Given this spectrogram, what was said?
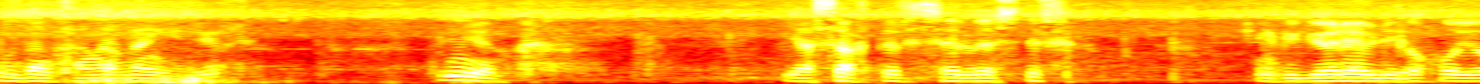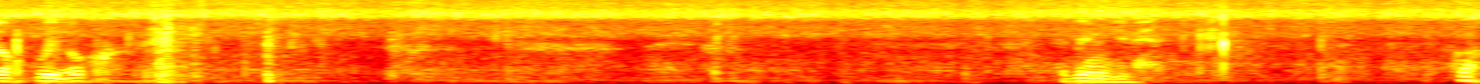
Buradan kanaldan geliyor. Bilmiyorum. Yasaktır, serbesttir. Çünkü görevli yok, o yok, bu yok. Dediğim gibi. Bak.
